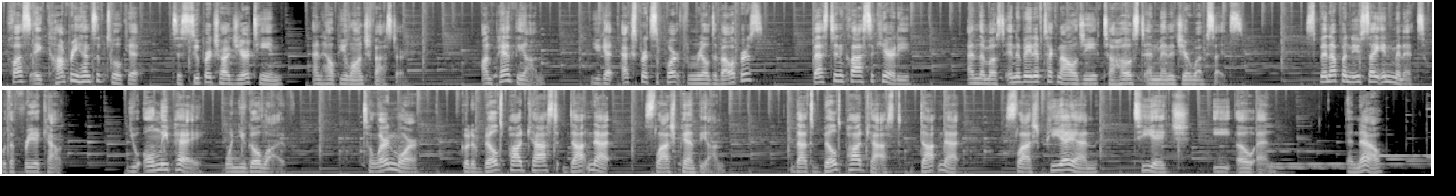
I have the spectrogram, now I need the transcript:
plus a comprehensive toolkit to supercharge your team and help you launch faster. On Pantheon, you get expert support from real developers, best in class security, and the most innovative technology to host and manage your websites. Spin up a new site in minutes with a free account. You only pay when you go live. To learn more, go to buildpodcast.net slash pantheon. That's buildpodcast.net slash P-A-N-T-H-E-O-N. And now,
